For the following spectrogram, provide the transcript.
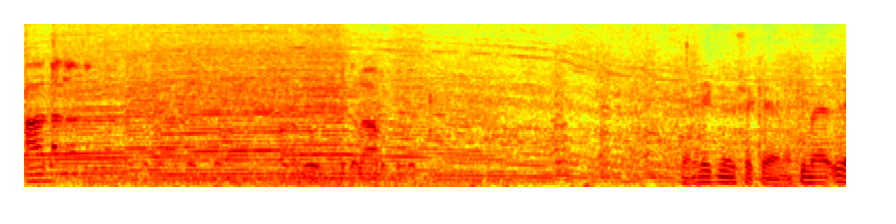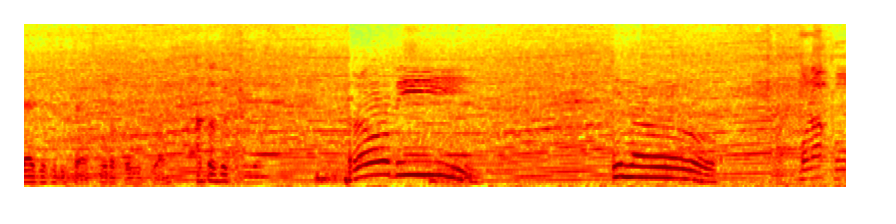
Ádám, még nő se kell neki, mert ő egyedik el szórakozókkal. Hát az öt ugye. Robi! Hello! Monaco.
